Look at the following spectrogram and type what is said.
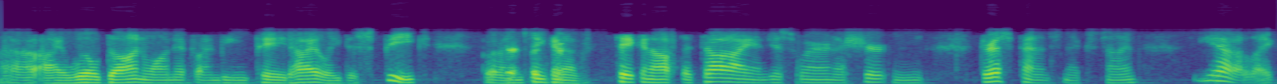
Uh, I will don one if I'm being paid highly to speak, but I'm thinking of taking off the tie and just wearing a shirt and dress pants next time. Yeah, like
